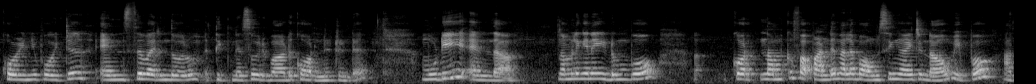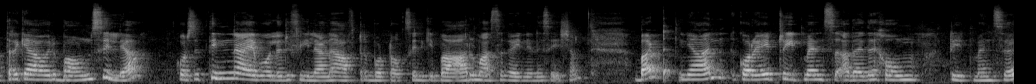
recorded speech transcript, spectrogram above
കൊഴിഞ്ഞു പോയിട്ട് എൻസ് വരുന്തോറും തിക്നെസ് ഒരുപാട് കുറഞ്ഞിട്ടുണ്ട്. മുടി എന്താ നമ്മളിങ്ങനെ ഇടുമ്പോൾ കൊർ- നമുക്ക് പണ്ട് നല്ല ബൗൺസിങ് ആയിട്ടുണ്ടാവും. ഇപ്പോൾ അത്രയ്ക്ക് ആ ഒരു ബൗൺസ് ഇല്ല. കുറച്ച് തിന്നായ പോലെ ഒരു ഫീലാണ് ആഫ്റ്റർ ബൊട്ടോക്സ് എനിക്കിപ്പോൾ ആറ് മാസം കഴിഞ്ഞതിന് ശേഷം. ബട്ട് ഞാൻ കുറേ ട്രീറ്റ്മെന്റ്സ് അതായത് ഹോം ട്രീറ്റ്മെന്റ്സ്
